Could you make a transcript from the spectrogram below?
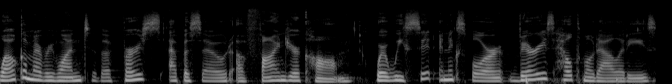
Welcome, everyone, to the first episode of Find Your Calm, where we sit and explore various health modalities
